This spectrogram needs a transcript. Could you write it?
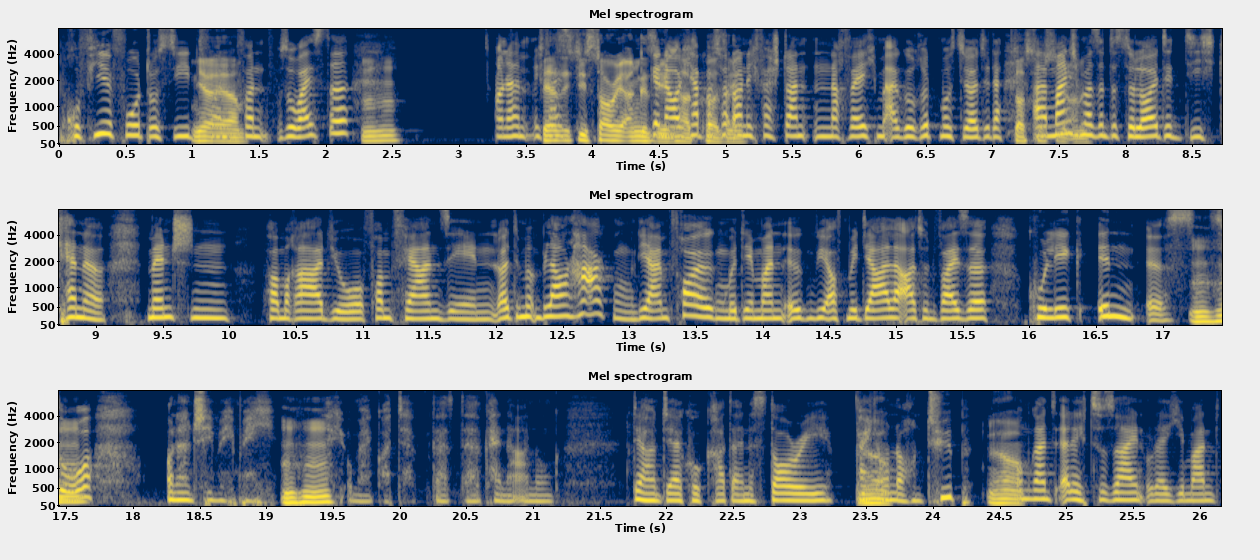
Profilfotos sieht, Mhm. Ja, von, ja. von, so weißt du. Und dann, ich wer weiß- sich die Story angesehen Genau, hat. ich habe das heute auch nicht verstanden, nach welchem Algorithmus die Leute da. Das Aber auch manchmal sind es so Leute, die ich kenne. Menschen vom Radio, vom Fernsehen, Leute mit einem blauen Haken, die einem folgen, mit denen man irgendwie auf mediale Art und Weise Kollegin ist. Mhm. So. Und dann schäme ich mich. Ich, oh mein Gott, da, da, keine Ahnung. Der und der guckt gerade eine Story. Vielleicht Ja. auch noch ein Typ, Ja. um ganz ehrlich zu sein. Oder jemand.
